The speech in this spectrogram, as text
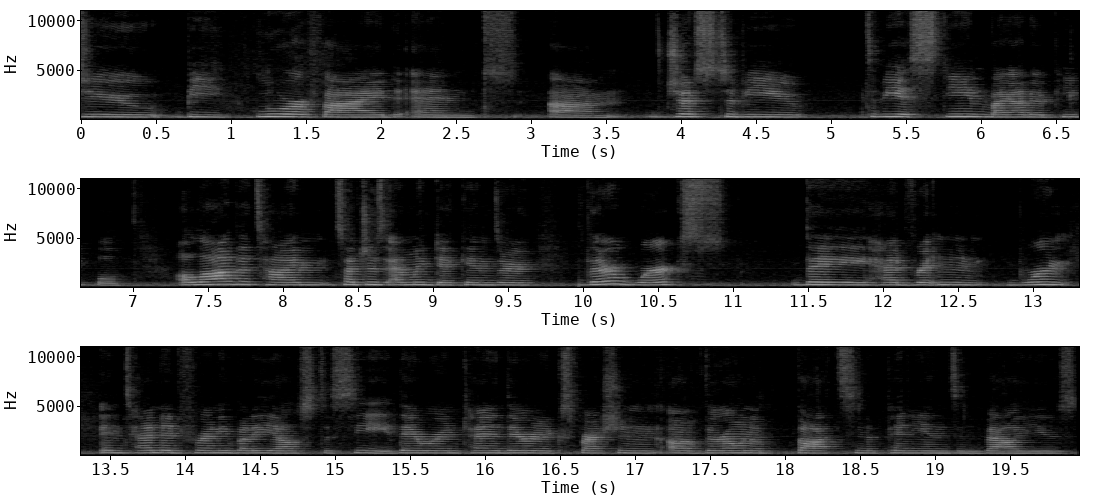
to be glorified and um, just to be to be esteemed by other people. A lot of the time, such as Emily Dickinson or their works they had written weren't intended for anybody else to see. They were intended, they were an expression of their own thoughts and opinions and values.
